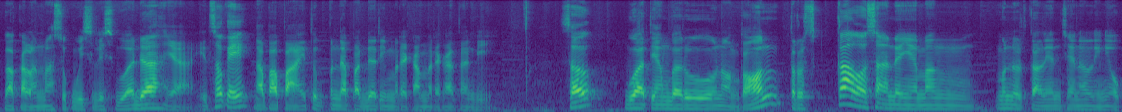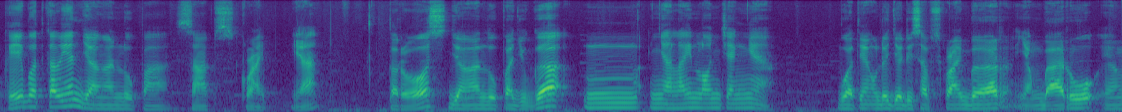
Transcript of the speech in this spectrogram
bakalan masuk wishlist gua dah. Ya it's okay nggak apa-apa. Itu pendapat dari mereka-mereka tadi. So buat yang baru nonton terus kalau seandainya emang menurut kalian channel ini oke buat kalian jangan lupa subscribe ya. Terus jangan lupa juga mm, nyalain loncengnya. Buat yang udah jadi subscriber yang baru yang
